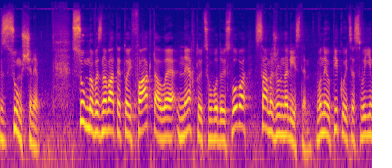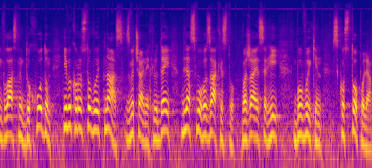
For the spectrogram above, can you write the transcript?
з Сумщини. Сумно визнавати той факт, але нехтують свободою слова саме журналісти. Вони опікуються своїм власним доходом і використовують нас, звичайних людей, для свого захисту. Вважає Сергій Бовикін з Костополя.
